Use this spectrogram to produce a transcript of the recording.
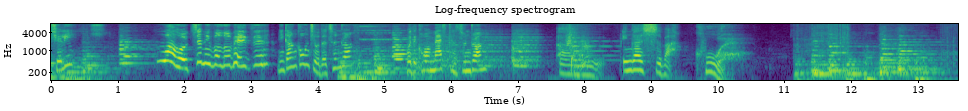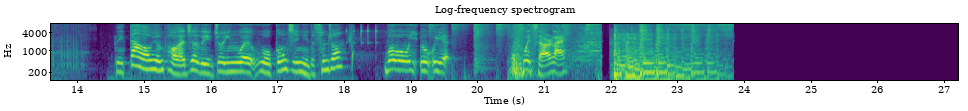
雪莉，哇哦，珍妮佛罗培兹，你刚攻击我的村庄，我的 Call Master 村庄。嗯，应该是吧。酷哎！你大老远跑来这里，就因为我攻击你的村庄？我我我我也为此而来。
